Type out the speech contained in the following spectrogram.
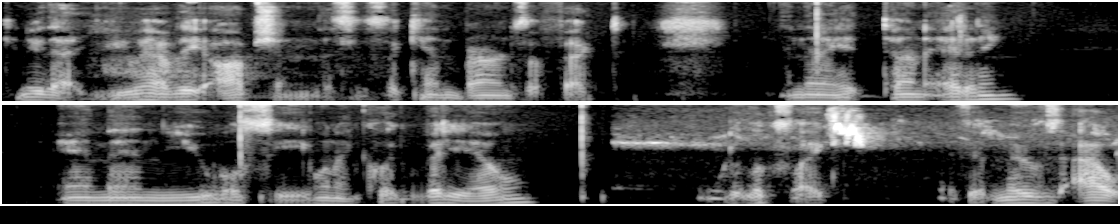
I can do that. You have the option. This is the Ken Burns effect. And then I hit done editing, and then you will see when I click video what it looks like as it moves out.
